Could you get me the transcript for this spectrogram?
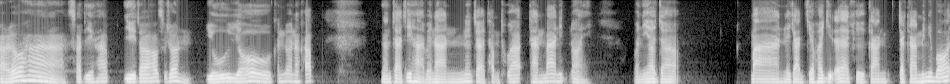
อัลโลฮาสวัสดีครับ ยีต้อเข้าสู่ช่องยูโยกันด้วยนะครับ หลังจากที่หายไปนานเนื่องจากทำธุระทานบ้านนิดหน่อย วันนี้เราจะมาในการเกียร์ภารกิจแรกคือการจัดการมินิบอส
